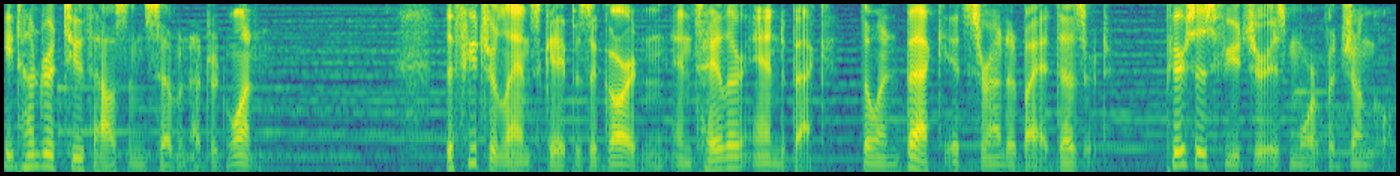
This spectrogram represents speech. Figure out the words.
802,701. The future landscape is a garden in Taylor and Beck, though in Beck it's surrounded by a desert. Pearce's future is more of a jungle.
